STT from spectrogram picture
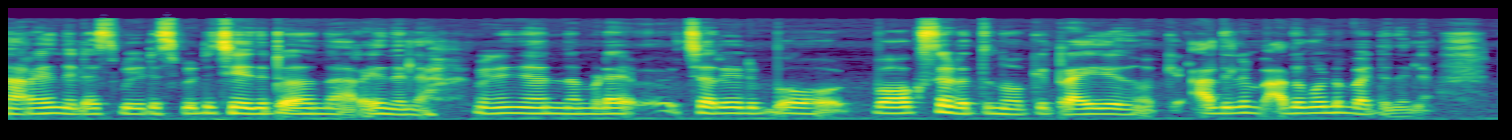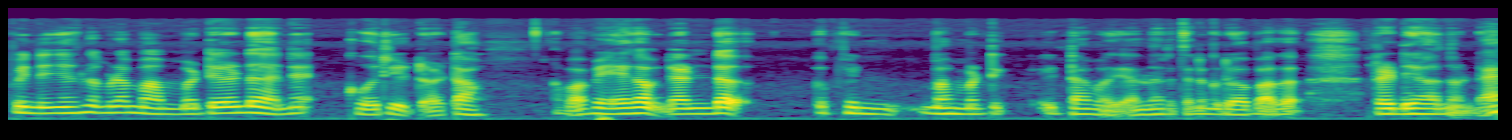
നിറയുന്നില്ല. സ്പീഡ് സ്പീഡ് ചെയ്തിട്ട് അത് നിറയുന്നില്ല. പിന്നെ ഞാൻ നമ്മുടെ ചെറിയൊരു ബോ ബോക്സ് എടുത്ത് നോക്കി ട്രൈ ചെയ്ത് നോക്കി. അതിലും അതും കൊണ്ടും പറ്റുന്നില്ല. പിന്നെ ഞാൻ നമ്മുടെ മമ്മട്ടി കൊണ്ട് തന്നെ കോരിയിട്ടു കേട്ടോ. അപ്പോൾ വേഗം രണ്ട് പിൻ മമ്മട്ടി ഇട്ടാൽ മതി. അന്നേരത്തിന് ഗ്രോ ബാഗ് റെഡി ആവുന്നുണ്ടേ.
